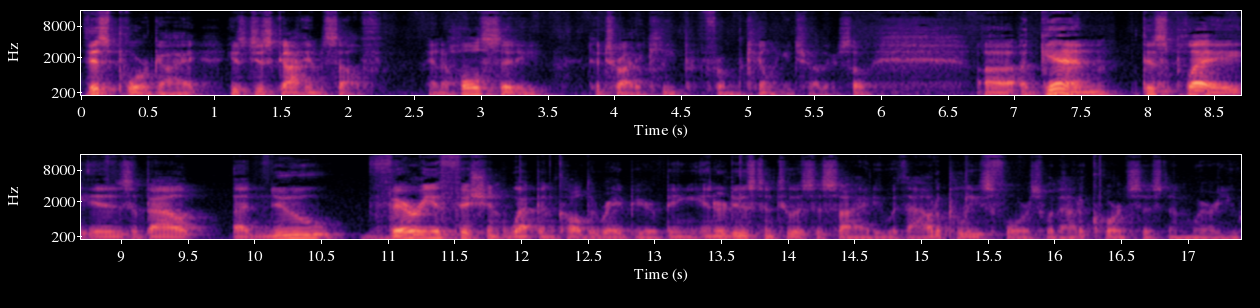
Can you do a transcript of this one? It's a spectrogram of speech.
This poor guy has just got himself and a whole city to try to keep from killing each other. So, uh, again, this play is about a new, very efficient weapon called the rapier being introduced into a society without a police force, without a court system, where you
